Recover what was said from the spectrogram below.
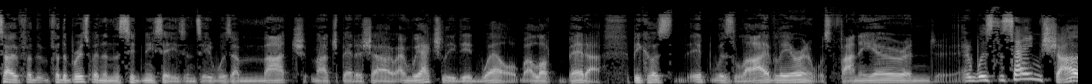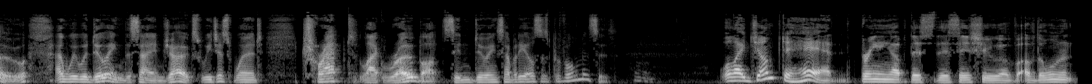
so for the for the Brisbane and the Sydney seasons, it was a much much better show, and we actually did well, a lot better because it was livelier and it was funnier, and it was the same show, and we were doing the same jokes. We just weren't trapped like robots in doing somebody else's performances. Well, I jumped ahead, bringing up this this issue of of the woman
